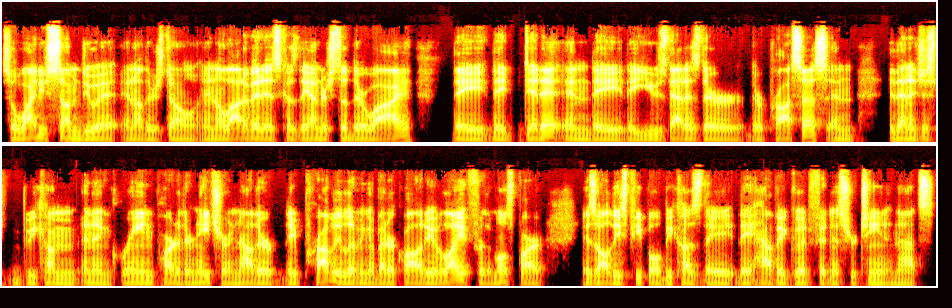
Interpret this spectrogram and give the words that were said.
So why do some do it and others don't? And a lot of it is because they understood their why. They they did it and they they use that as their their process and then it just become an ingrained part of their nature. And now they're they probably living a better quality of life for the most part is all these people because they they have a good fitness routine and that's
